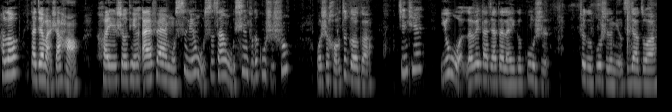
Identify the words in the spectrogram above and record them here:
Hello，大家晚上好，欢迎收听 FM 四零五四三五幸福的故事书，我是猴子哥哥。今天由我来为大家带来一个故事，这个故事的名字叫做《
